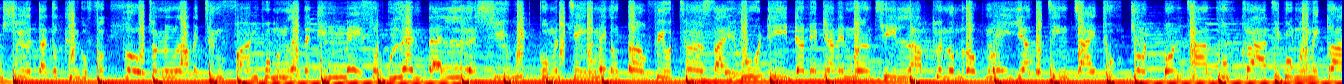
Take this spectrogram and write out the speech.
ำชื่อ แต่ตัวคืนกูฝึกโฟล์จนมึงลามไปถึงฝันพวกมึงเล่นแต่อิมเมจส่วนกูเล่นแต่เลือดชีวิตกูมันจริง ไม่ต้องเติมฟิลเตอร์ใส่ฮูดดี้เดินเดียว ที่หลับเพื่อนลมรบไม่เยอะแต่จริงใจทุกหยดบนทางขรุขระที่พวกมึงไม่กล้า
